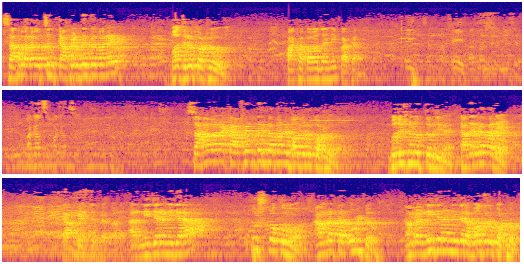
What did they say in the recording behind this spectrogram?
সাহাবারা হচ্ছেন কাফেরদের ব্যাপারে বজ্র কঠোর। পাখা পাওয়া যায়নি, পাখা? সাহাবারা কাফেরদের ব্যাপারে বজ্র কঠোর। বুঝে শুনে উত্তর দিবেন। কাদের ব্যাপারে? কাফেরদের ব্যাপারে। আর নিজেরা নিজেরা পুষ্প কোমল আমরা তার উল্টো। আমরা নিজেরা নিজেরা বজ্র কঠোর।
